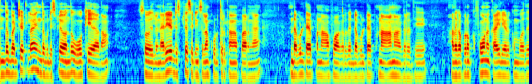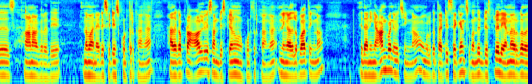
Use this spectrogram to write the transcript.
இந்த பட்ஜெட்டில் இந்த டிஸ்பிளே வந்து ஓகே தான். ஸோ இதில் நிறைய டிஸ்பிளே செட்டிங்ஸ் எல்லாம் கொடுத்துருக்காங்க பாருங்கள் டபுள் டேப் பண்ண ஆஃப் ஆகிறது டபுள் டேப் பண்ண ஆன் ஆகிறது. அதுக்கப்புறம் ஃபோனை கையில் எடுக்கும்போது ஆன் ஆகிறது. இந்த மாதிரி நிறைய செட்டிங்ஸ் கொடுத்துருக்காங்க. அதுக்கப்புறம் ஆல்வேஸ் ஆன் டிஸ்பிளேன்னு ஒன்று கொடுத்துருக்காங்க. நீங்கள் அதில் பார்த்தீங்கன்னா இதை நீங்கள் ஆன் பண்ணி வச்சிங்கன்னா உங்களுக்கு தேர்ட்டி செகண்ட்ஸுக்கு வந்து டிஸ்பிளேயில் என்ன இருக்கோ அதை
